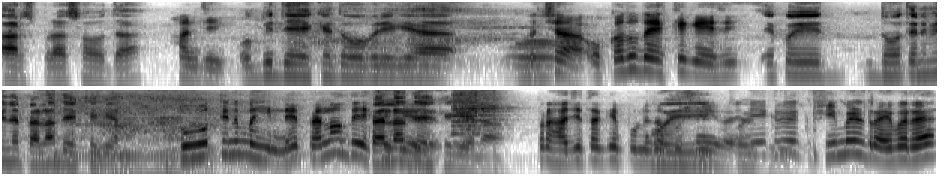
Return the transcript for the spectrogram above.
ਆਰਸਪੁਰਾ ਸੌਦ ਦਾ। ਹਾਂਜੀ। ਉਹ ਵੀ ਦੇਖ ਕੇ ਦੋ ਵਾਰੀ ਗਿਆ। ਅੱਛਾ ਉਹ ਕਦੋਂ ਦੇਖ ਕੇ ਗਏ ਸੀ? ਇਹ ਕੋਈ 2-3 ਮਹੀਨੇ ਪਹਿਲਾਂ ਦੇਖ ਕੇ ਗਿਆ ਨਾ। ਦੋ ਤਿੰਨ ਮਹੀਨੇ ਪਹਿਲਾਂ ਦੇਖ ਕੇ ਪਹਿਲਾਂ ਦੇਖ ਕੇ ਗਿਆ ਨਾ। ਪਰ ਹਜੇ ਤੱਕ ਇਹ ਪੁਲਿਸ ਦਾ ਕੁਝ ਨਹੀਂ ਹੋਇਆ। ਦੇਖ ਰਹੇ ਇੱਕ ਫੀਮੇਲ ਡਰਾਈਵਰ ਹੈ।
